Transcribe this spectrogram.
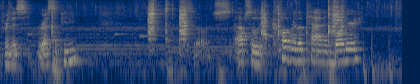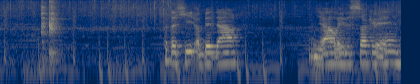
for this recipe. So just absolutely cover the pan in butter. Put the heat a bit down. And yeah, lay this sucker in.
